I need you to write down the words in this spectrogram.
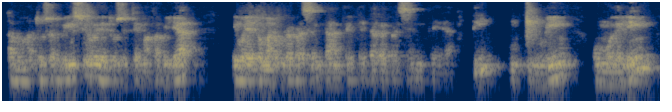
Estamos a tu servicio y de tu sistema familiar y voy a tomar un representante que te represente a ti, un figurín, un modelín,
